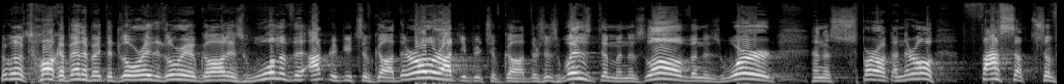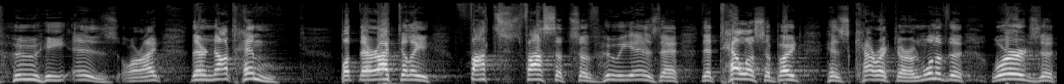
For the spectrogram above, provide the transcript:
We're going to talk a bit about the glory. The glory of God is one of the attributes of God. There are other attributes of God. There's His wisdom and His love and His word and His spirit, and they're all facets of who He is, all right? They're not Him, but they're actually facets of who he is. They, they tell us about his character. And one of the words, the,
